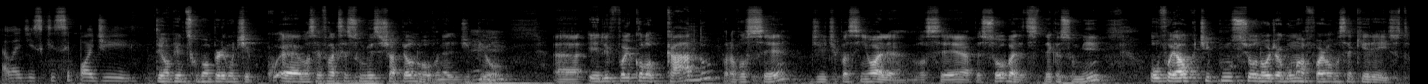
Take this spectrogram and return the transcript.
Ela diz que você pode. Interrompendo, desculpa, uma perguntinha. É, você fala que você assumiu esse chapéu novo, né, de DPO. Uhum. Uh, ele foi colocado para você de tipo assim, olha, você é a pessoa, vai ter que assumir, ou foi algo que te impulsionou de alguma forma você a querer isso?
